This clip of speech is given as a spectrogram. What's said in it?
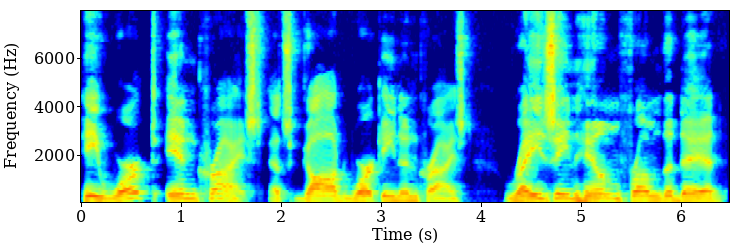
He worked in Christ, that's God working in Christ, raising him from the dead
